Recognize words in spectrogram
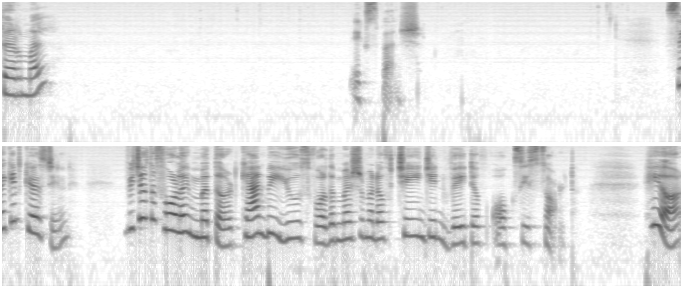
Thermal expansion. Second question Which of the following method can be used for the measurement of change in weight of oxy salt? Here,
